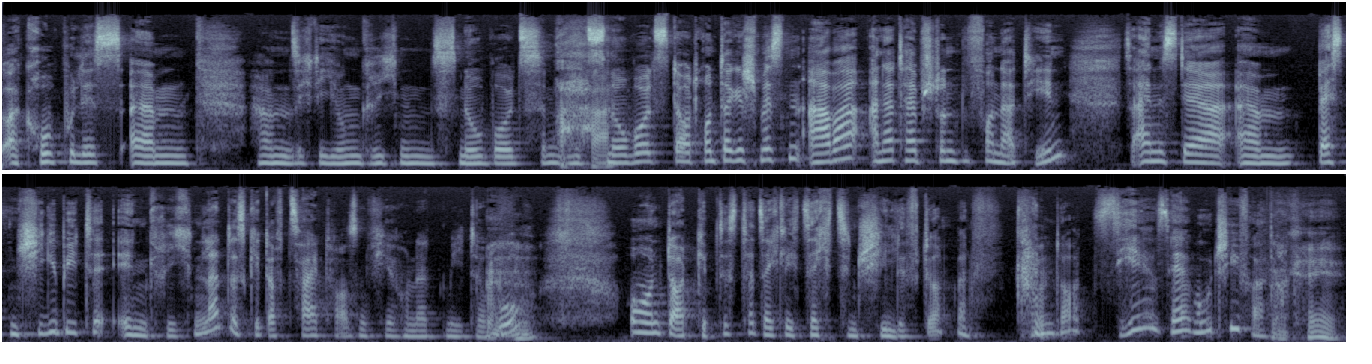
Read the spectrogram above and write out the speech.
Akropolis ähm, haben sich die jungen Griechen Snowboards mit Snowboards dort runtergeschmissen. Aber anderthalb Stunden von Athen das ist eines der ähm, besten Skigebiete in Griechenland. Das geht auf 2400 Meter hoch. Mhm. Und dort gibt es tatsächlich 16 Skilifte und man kann hm. dort sehr, sehr gut Skifahren. Okay.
